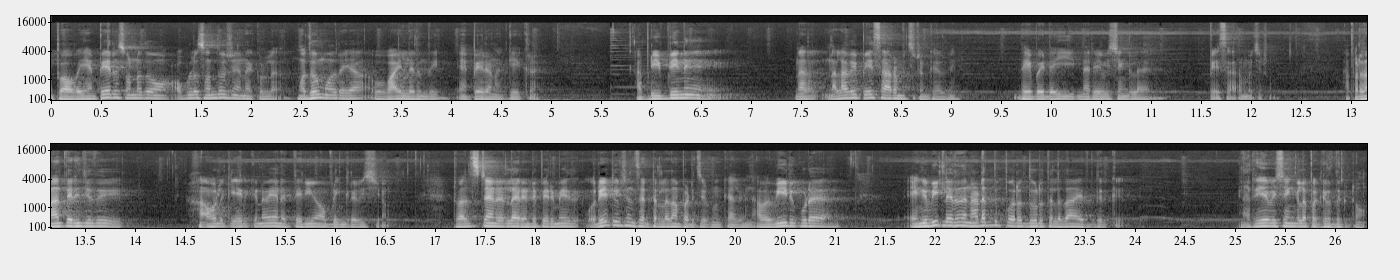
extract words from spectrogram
இப்போ அவள் என் பேரை சொன்னதும் அவ்வளோ சந்தோஷம் எனக்குள்ள. முத முறையாக அவள் வாயிலிருந்து என் பேரை நான் கேட்குறேன். அப்படி இப்படின்னு நல் நல்லாவே பேச ஆரம்பிச்சிட்டோம் கேள்வின் டே பை டே நிறைய விஷயங்களை பேச ஆரம்பிச்சிட்டோம் அப்புறம் தான் தெரிஞ்சது அவளுக்கு ஏற்கனவே எனக்கு தெரியும் அப்படிங்கிற விஷயம். டுவெல்த் ஸ்டாண்டர்டில் ரெண்டு பேருமே ஒரே டியூஷன் சென்டரில் தான் படிச்சிருக்கோம் கேள்வின் அவள் வீடு கூட எங்கள் வீட்டில் இருந்து நடந்து போகிற தூரத்தில் தான் இருந்திருக்கு. நிறைய விஷயங்களை பகிர்ந்துக்கிட்டோம்.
